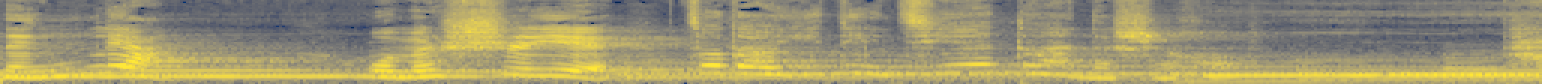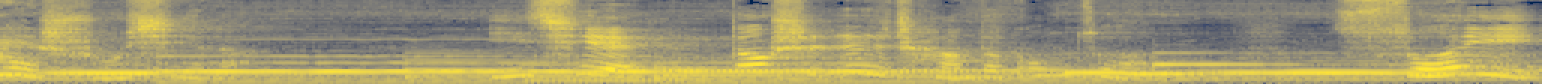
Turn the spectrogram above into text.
能量，我们事业做到一定阶段的时候，太熟悉了，一切都是日常的工作，所以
